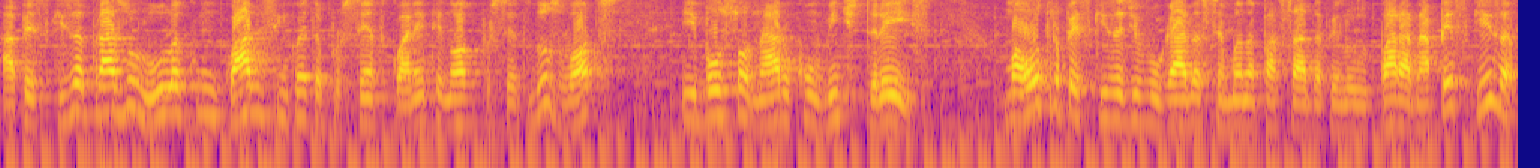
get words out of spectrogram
a pesquisa traz o Lula com quase 50%, 49% dos votos e Bolsonaro com 23%. Uma outra pesquisa divulgada semana passada pelo Paraná Pesquisa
